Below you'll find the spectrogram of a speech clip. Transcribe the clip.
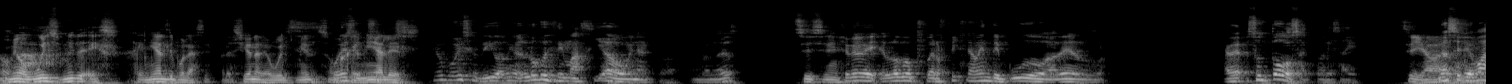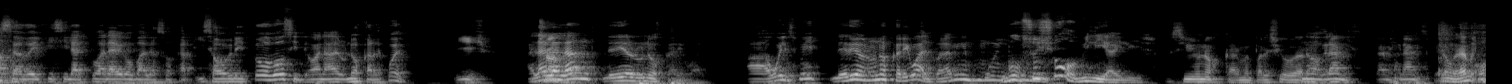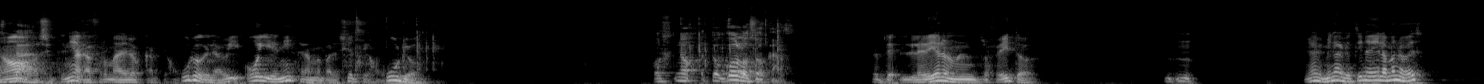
No Amigo. Will Smith es genial, tipo las expresiones de Will Smith son geniales. Yo, yo por eso te digo, amigo, el loco es demasiado buen actor, ¿entendés? Sí, sí. Yo creo que el loco perfectamente pudo haber. A ver, son todos actores ahí. Sí, a ver, No se le va a hacer difícil actuar algo para los Oscars. Y sobre todo si te van a dar un Oscar después. Y- A La. Land le dieron un Oscar igual. A Will Smith le dieron un Oscar igual. Para mí es muy. ¿Vos, soy yo o Billie Eilish? Recibí un Oscar, me pareció ver. No, Grammys. Grammys, Grammys. pero No, Grammy- no, si tenía la forma del Oscar, te juro que la vi. Hoy en Instagram me apareció, te juro. Os- No, tocó los Oscars. Pero te- ¿Le dieron un trofeito? Mm, mm. Mirá, mirá, lo tiene ahí en la mano, ¿ves?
